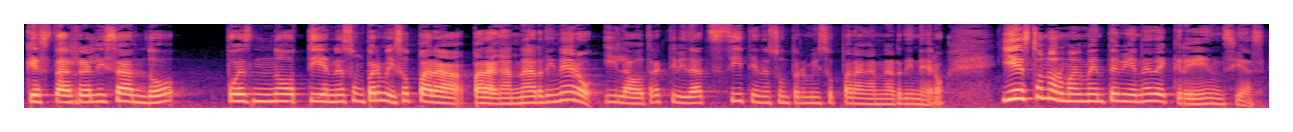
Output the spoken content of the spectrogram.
que estás realizando, pues no tienes un permiso para, para ganar dinero y la otra actividad sí tienes un permiso para ganar dinero. Y esto normalmente viene de creencias.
